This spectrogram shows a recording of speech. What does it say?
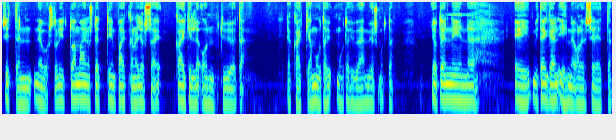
Sitten Neuvostoliittoa mainostettiin paikkana, jossa kaikille on työtä ja kaikkea muuta, muuta hyvää myös, mutta joten niin äh, ei mitenkään ihme ole se, että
